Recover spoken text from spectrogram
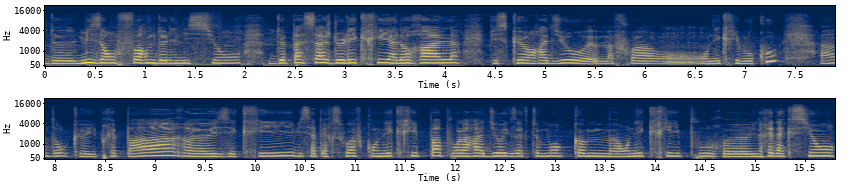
de mise en forme de l'émission, de passage de l'écrit à l'oral, puisque en radio, ma foi, on, écrit beaucoup. Hein. donc ils préparent, ils écrivent, ils s'aperçoivent qu'on n'écrit pas pour la radio exactement comme on écrit pour une rédaction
